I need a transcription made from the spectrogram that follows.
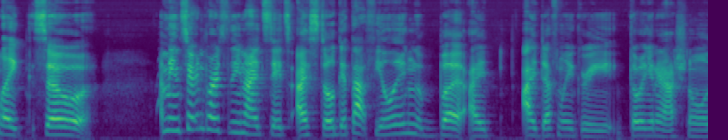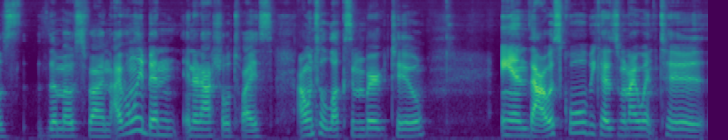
Like, so, I mean, certain parts of the United States, I still get that feeling, but I, I definitely agree. Going international is the most fun. I've only been international twice. I went to Luxembourg too. And that was cool because when I went to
